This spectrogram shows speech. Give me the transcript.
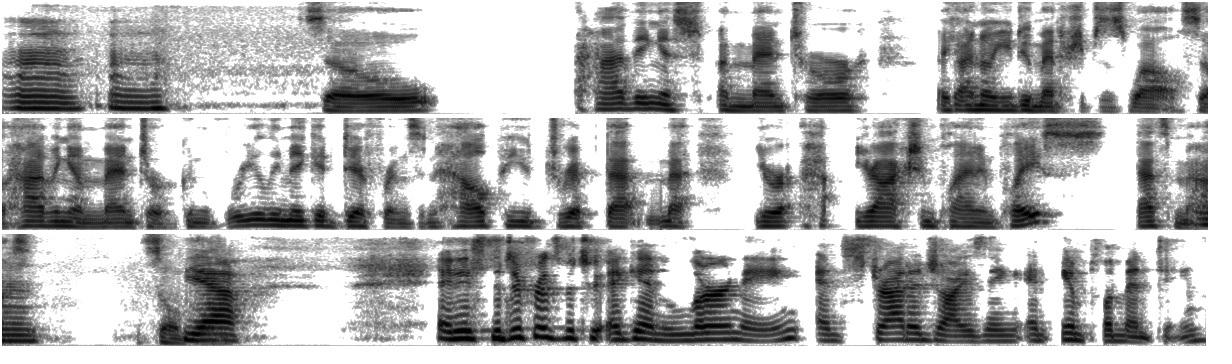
Mm-hmm. So having a, a mentor, like I know you do mentorships as well. So having a mentor who can really make a difference and help you drip that me- your your action plan in place. That's massive. Mm. so important. yeah and it's the difference between again learning and strategizing and implementing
